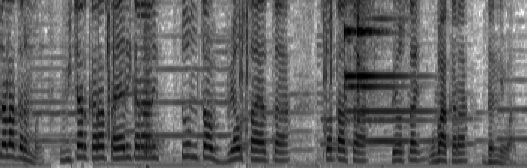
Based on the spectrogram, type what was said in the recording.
चला तर मग विचार करा तयारी करा आणि तुमचा व्यवसायाचा स्वतःचा व्यवसाय उभा करा. धन्यवाद.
